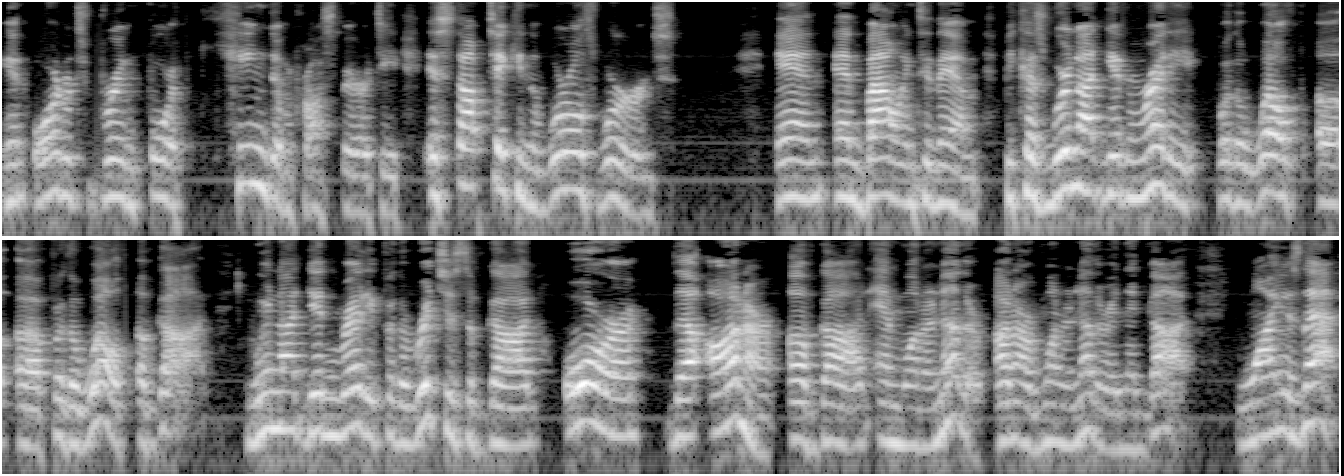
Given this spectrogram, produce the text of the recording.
in order to bring forth kingdom prosperity is stop taking the world's words and and bowing to them because we're not getting ready for the wealth uh, uh, for the wealth of God. We're not getting ready for the riches of God or the honor of God and one another, honor one another, and then God. Why is that?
